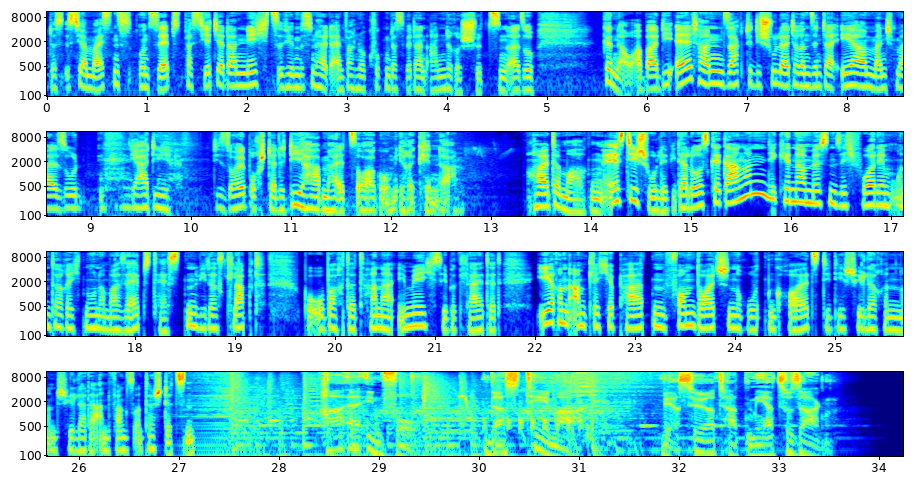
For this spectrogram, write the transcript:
das ist ja meistens uns selbst passiert ja dann nichts. Wir müssen halt einfach nur gucken, dass wir dann andere schützen. Also genau, aber die Eltern, sagte die Schulleiterin, sind da eher manchmal so, ja, die, die Sollbruchstelle, die haben halt Sorge um ihre Kinder. Heute Morgen ist die Schule wieder losgegangen. Die Kinder müssen sich vor dem Unterricht nun aber selbst testen, wie das klappt, beobachtet Hanna Immich. Sie begleitet ehrenamtliche Paten vom Deutschen Roten Kreuz, die die Schülerinnen und Schüler da anfangs unterstützen. HR Info. Das Thema. Wer es hört, hat mehr zu sagen.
